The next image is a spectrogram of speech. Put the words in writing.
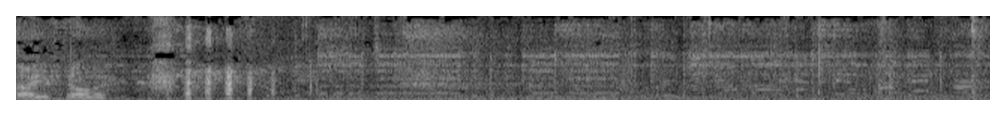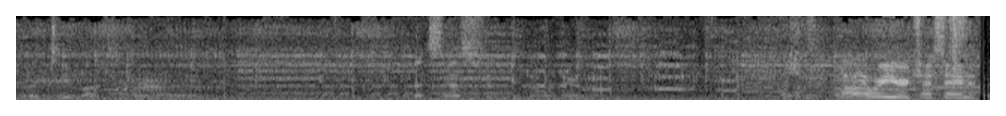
Saw you filming. Two bucks for That's that should be nowhere near them. That should be I don't know where you were trying to say.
